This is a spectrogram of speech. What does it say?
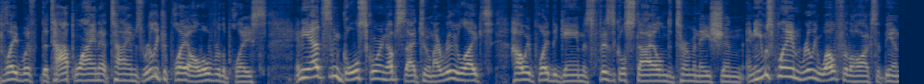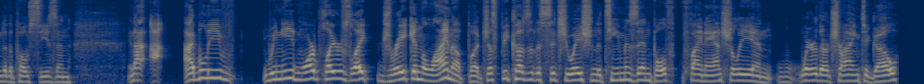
played with the top line at times, really could play all over the place. And he had some goal scoring upside to him. I really liked how he played the game, his physical style and determination. And he was playing really well for the Hawks at the end of the postseason. And I, I, I believe we need more players like Drake in the lineup, but just because of the situation the team is in, both financially and where they're trying to go,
